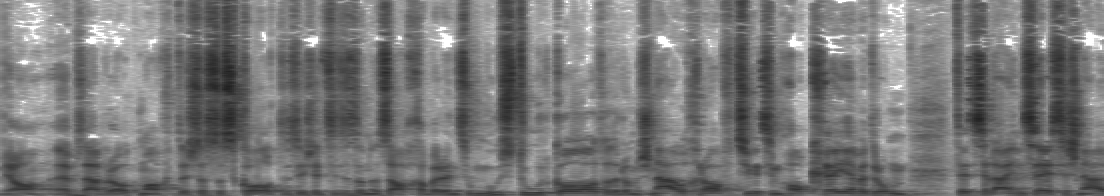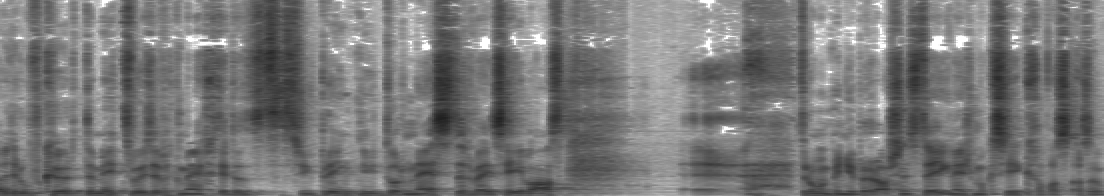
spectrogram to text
ja, es selber auch gemacht, dass das geht. Das ist jetzt nicht so eine Sache. Aber wenn es um Ausdauer geht oder um Schnellkraft, jetzt im Hockey, eben darum, jetzt allein sehr, schnell wieder aufgehört damit, weil ich einfach gemerkt habe, das, das bringt nichts durch Nester, weiss ich was. Äh, darum bin ich überrascht, dass ich irgendwann mal gesehen habe, was, also,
